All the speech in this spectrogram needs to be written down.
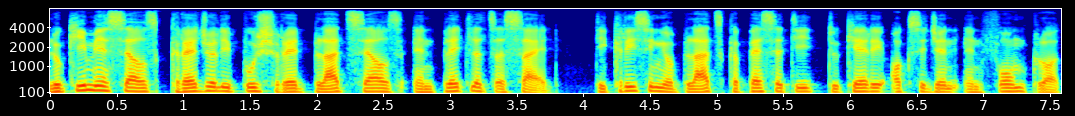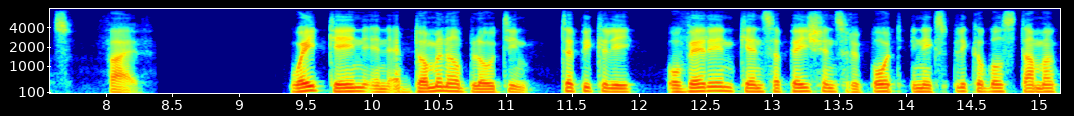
Leukemia cells gradually push red blood cells and platelets aside, decreasing your blood's capacity to carry oxygen and form clots. 5. Weight gain and abdominal bloating. Typically, ovarian cancer patients report inexplicable stomach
